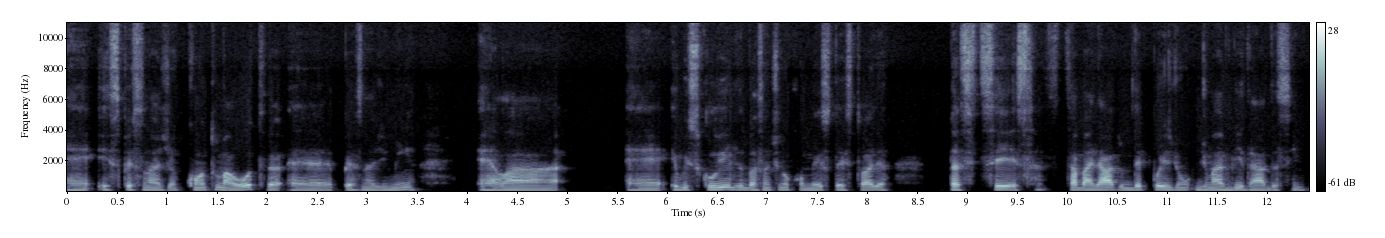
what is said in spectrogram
eh, esse personagem quanto uma outra, eh, personagem minha, ela, eh, eu excluí eles bastante no começo da história, pra ser trabalhado depois de um de uma virada, assim.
